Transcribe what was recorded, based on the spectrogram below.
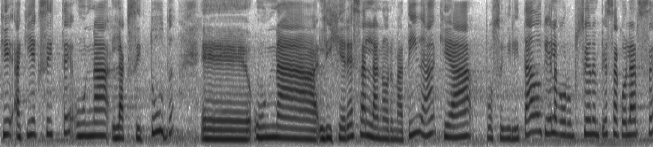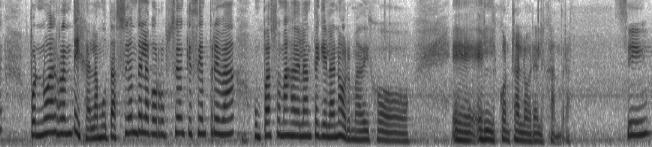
que aquí existe una laxitud, eh, una ligereza en la normativa que ha posibilitado que la corrupción empiece a colarse por nuevas rendijas. La mutación de la corrupción que siempre va un paso más adelante que la norma, dijo eh, el Contralor Alejandra. Sí,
